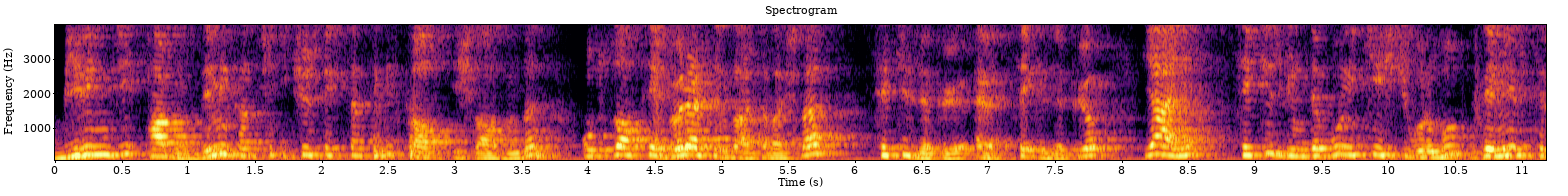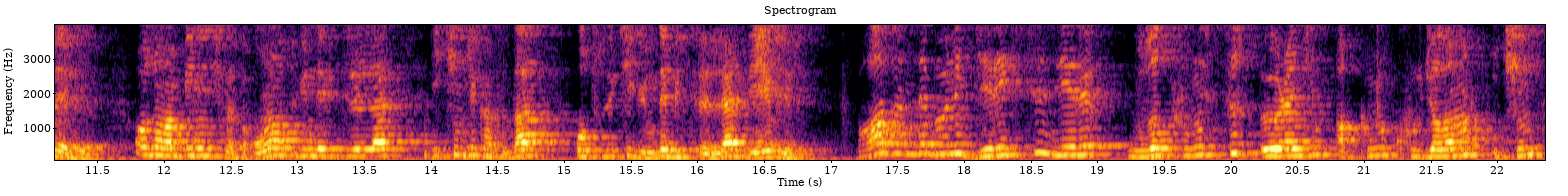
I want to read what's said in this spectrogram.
birinci pardon zemin kat için 288 K'lık iş lazımdı. 36'ya bölerseniz arkadaşlar 8 yapıyor. Evet 8 yapıyor. Yani 8 günde bu iki işçi grubu zemini bitirebiliyor. O zaman birinci katı 16 günde bitirirler. ikinci katı da 32 günde bitirirler diyebiliriz. Bazen de böyle gereksiz yere uzatılmış sırf öğrencinin aklını kurcalamak için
